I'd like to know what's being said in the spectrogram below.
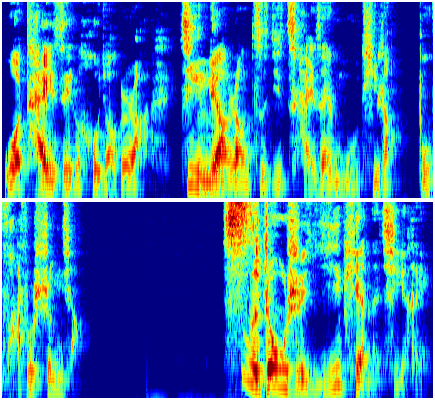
我抬起这个后脚跟啊，尽量让自己踩在木梯上，不发出声响。四周是一片的漆黑。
